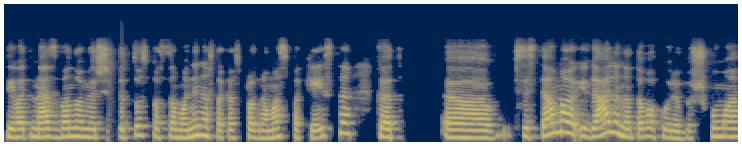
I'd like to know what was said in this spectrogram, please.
Tai vat, mes bandom ir šitus pasamoninės tokias programas pakeisti, kad sistema įgalina tavo kūrybiškumą,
